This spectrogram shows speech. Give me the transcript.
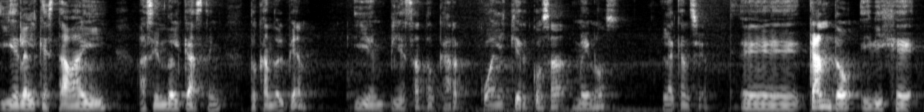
y era el que estaba ahí haciendo el casting tocando el piano. Y empieza a tocar cualquier cosa menos la canción. Eh, canto y dije,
